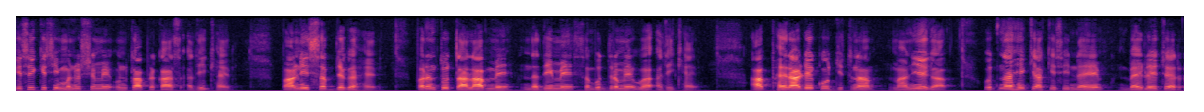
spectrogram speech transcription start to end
किसी किसी मनुष्य में उनका प्रकाश अधिक है। पानी सब जगह है, परंतु तालाब में, नदी में, समुद्र में वह अधिक है। आप फैराडे को जितना मानिएगा, उतना ही क्या किसी नए बैलेचर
